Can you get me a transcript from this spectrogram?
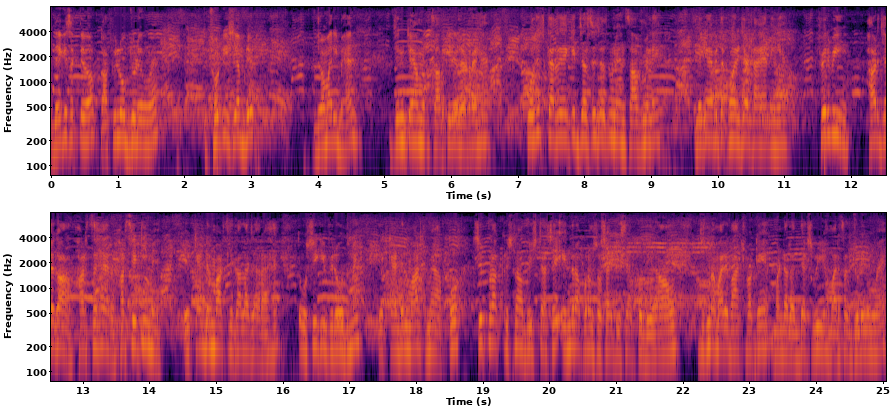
देख ही सकते हो आप, काफ़ी लोग जुड़े हुए हैं। तो छोटी सी अपडेट, जो हमारी बहन, जिनके हम इंसाफ के लिए लड़ रहे हैं, कोशिश कर रहे हैं कि जल्द से जल्द उन्हें इंसाफ मिले, लेकिन अभी तक कोई रिज़ल्ट आया नहीं है। फिर भी हर जगह, हर शहर, हर सिटी में एक कैंडल मार्च निकाला जा रहा है। तो उसी के विरोध में एक कैंडल मार्च मैं आपको शिप्रा कृष्णा विस्टा से इंदिरापुरम सोसाइटी से आपको दे रहा हूँ, जिसमें हमारे भाजपा के मंडल अध्यक्ष भी हमारे साथ जुड़े हुए हैं।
